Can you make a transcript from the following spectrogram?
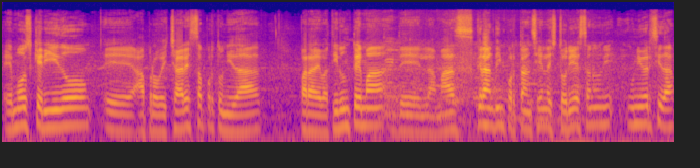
Hemos querido eh, aprovechar esta oportunidad para debatir un tema de la más grande importancia en la historia de esta universidad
